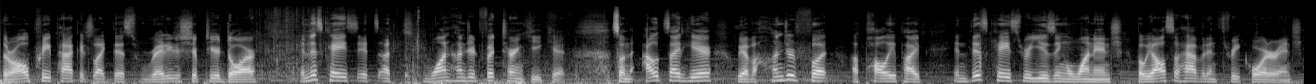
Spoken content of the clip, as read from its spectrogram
They're all pre-packaged like this, ready to ship to your door. In this case, it's a 100 foot turnkey kit. So on the outside here, we have 100 foot of poly pipe. In this case, we're using a one inch, but we also have it in three quarter inch.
